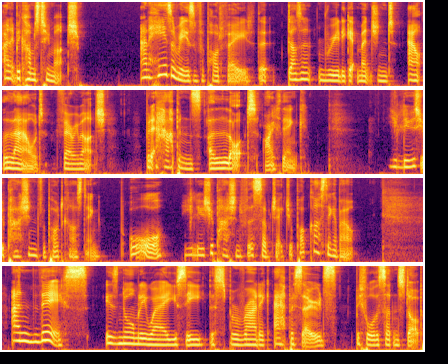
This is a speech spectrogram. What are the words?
and it becomes too much. And here's a reason for pod fade that doesn't really get mentioned out loud very much, but it happens a lot, I think you lose your passion for podcasting or you lose your passion for the subject you're podcasting about. And this is normally where you see the sporadic episodes before the sudden stop.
